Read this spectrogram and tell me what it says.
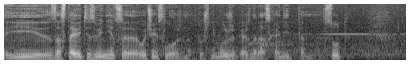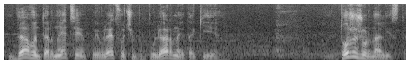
И заставить извиниться очень сложно, потому что не будешь же каждый раз ходить там в суд. Да, в интернете появляются очень популярные такие, тоже журналисты.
